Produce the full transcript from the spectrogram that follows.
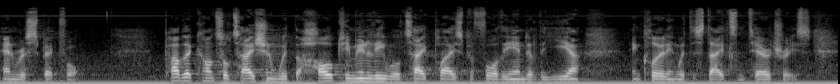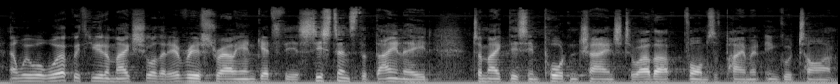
and respectful. Public consultation with the whole community will take place before the end of the year, including with the states and territories. And we will work with you to make sure that every Australian gets the assistance that they need to make this important change to other forms of payment in good time.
